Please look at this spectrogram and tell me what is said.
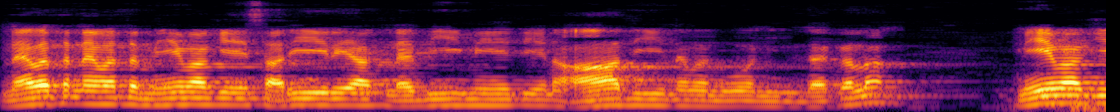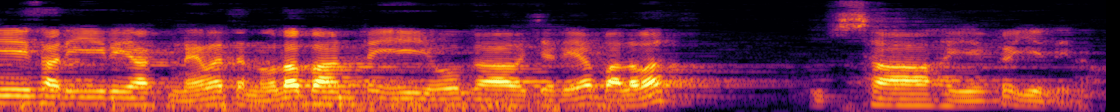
නැවත නැවත මේ වගේ ශරීරයක් ලැබීමේ තියෙන ආදීනව නුවණින් දැකලා මේ වගේ ශරීරයක් නැවත නොලබන්ට ඒ යෝගාවචරය බලවත් උත්සාහයක යෙදෙනවා.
